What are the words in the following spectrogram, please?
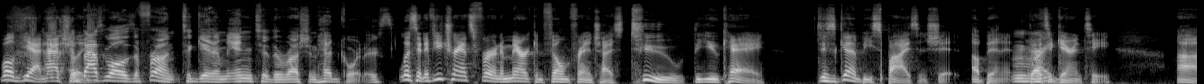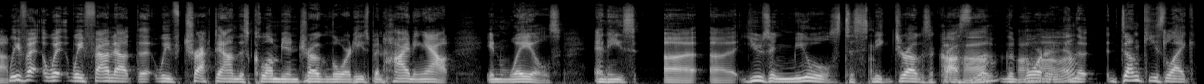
Well, yeah, naturally. And naturally. basketball is the front to get him into the Russian headquarters. Listen, if you transfer an American film franchise to the UK, there's gonna be spies and shit up in it. That's a Right. guarantee. We've we, we found out that we've tracked down this Colombian drug lord. He's been hiding out in Wales, and he's uh, uh, using mules to sneak drugs across Uh-huh, the, the border. And the donkey's like,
